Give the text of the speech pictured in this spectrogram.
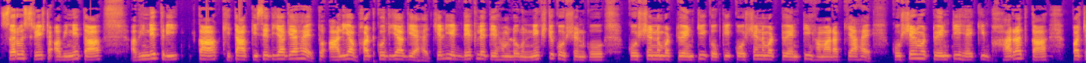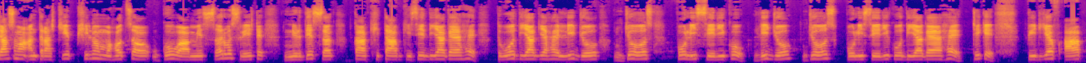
सर्वश्रेष्ठ अभिनेता, अभिनेत्री का खिताब किसे दिया गया है? तो आलिया भट्ट को दिया गया है। चलिए देख लेते हैं हम लोग नेक्स्ट क्वेश्चन को। क्वेश्चन नंबर ट्वेंटी को कि क्वेश्चन नंबर ट्वेंटी हमारा क्या है? क्वेश्चन नंबर ट्वेंटी है कि भारत का पचासवां अंतर्राष्ट्रीय फ़िल्म महोत्सव गोवा में सर्वश्रेष्ठ निर्देशक का खिताब किसे दिया गया है? तो वो दिया गया है लीजो जोस पोलिसेरी को, लीजो जोस पोलिसेरी को दिया गया है, ठीक है? पीडीएफ आप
